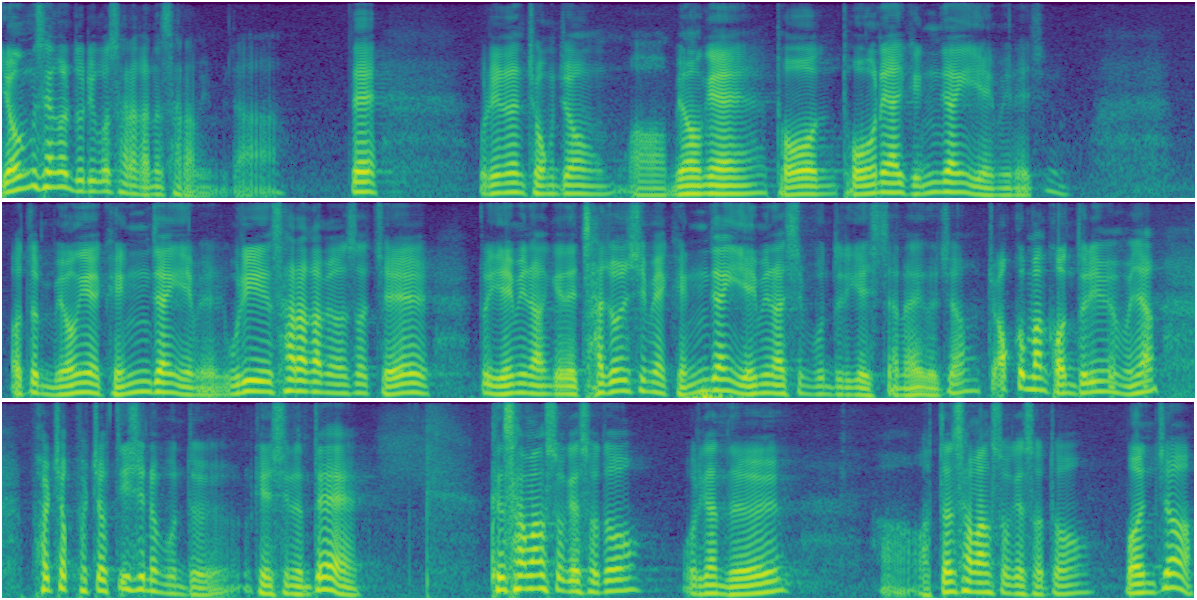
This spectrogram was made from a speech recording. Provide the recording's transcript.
영생을 누리고 살아가는 사람입니다. 근데 우리는 종종 어, 명예, 돈, 돈에 굉장히 예민해지고 어떤 명예에 굉장히 예민해. 우리 살아가면서 제일 또 예민한 게 자존심에 굉장히 예민하신 분들이 계시잖아요, 그죠? 조금만 건드리면 그냥 펄쩍펄쩍 뛰시는 분들 계시는데 그 상황 속에서도 우리가 늘 어, 어떤 상황 속에서도 먼저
